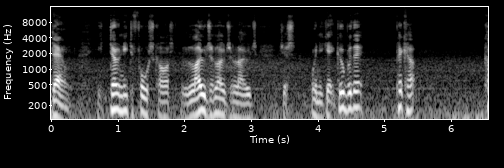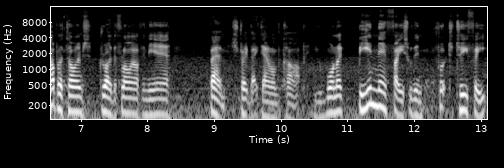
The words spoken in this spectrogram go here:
down. You don't need to force cast loads and loads and loads. Just when you get good with it, pick up, a couple of times, dry the fly off in the air, bam, straight back down on the carp. You want to be in their face within foot to two feet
